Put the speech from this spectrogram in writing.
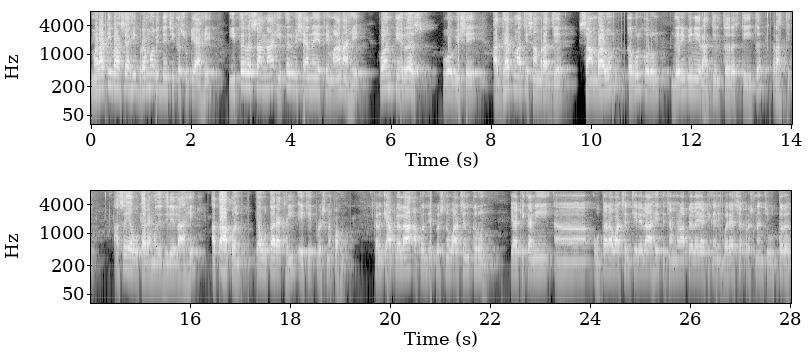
मराठी भाषा ही ब्रह्मविद्येची कसोटी आहे. इतर रसांना इतर विषयांना येथे मान आहे. पण ते रस व विषय अध्यात्माचे साम्राज्य सांभाळून कबूल करून गरिबीने राहतील तरच ते इथं राहतील. असं या उतार्यामध्ये दिलेलं आहे. आता आपण या उतार्याखाली एक एक प्रश्न पाहू. कारण की आपल्याला आपण जे प्रश्न वाचन करून या ठिकाणी उतारा वाचन केलेला आहे. त्याच्यामुळं आपल्याला या ठिकाणी बऱ्याचशा प्रश्नांची उत्तरं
